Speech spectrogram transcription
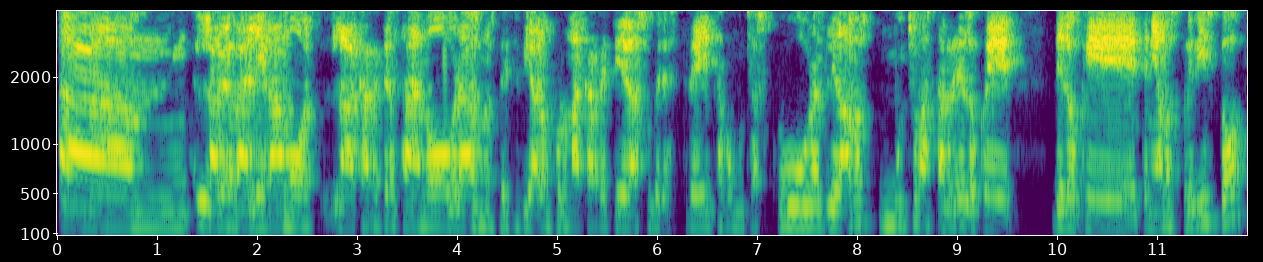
la verdad, llegamos, la carretera estaba en obras, nos desviaron por una carretera súper estrecha con muchas curvas, llegamos mucho más tarde de lo que de lo que teníamos previsto.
